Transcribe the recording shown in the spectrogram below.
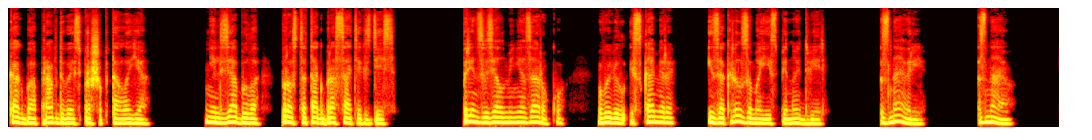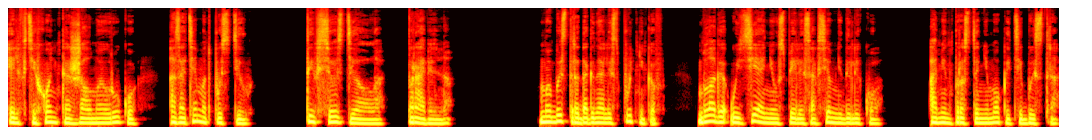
Как бы оправдываясь, прошептала я. Нельзя было просто так бросать их здесь. Принц взял меня за руку, вывел из камеры и закрыл за моей спиной дверь. «Знаю, Ри, знаю». Эльф тихонько сжал мою руку, а затем отпустил. «Ты все сделала правильно». Мы быстро догнали спутников, благо уйти они успели совсем недалеко. Амин просто не мог идти быстро.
